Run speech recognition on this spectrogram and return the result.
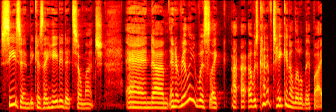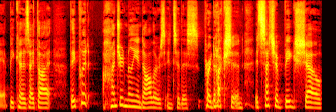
season because they hated it so much and um, and it really was like I, I was kind of taken a little bit by it because I thought they put hundred million dollars into this production. It's such a big show.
